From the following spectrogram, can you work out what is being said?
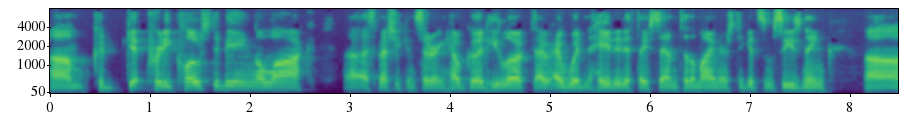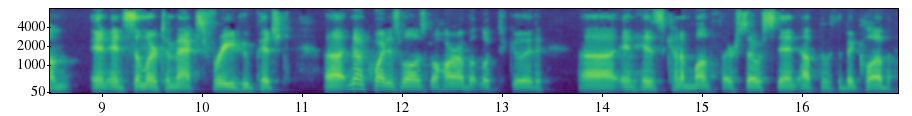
um, could get pretty close to being a lock, uh, especially considering how good he looked. I, I, wouldn't hate it if they sent him to the minors to get some seasoning. Um, and, and similar to Max Fried, who pitched uh, not quite as well as Gohara, but looked good uh, in his kind of month or so stint up with the big club,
